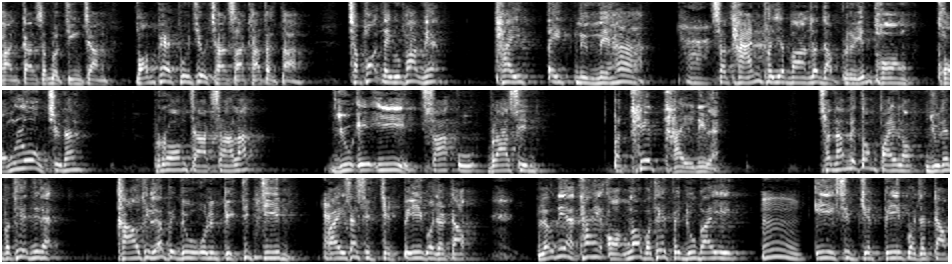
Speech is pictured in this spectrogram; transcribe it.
ผ่านการสำรวจจริงจังพร้อมแพทย์ผู้เชี่ยวชาญสาขาต่างๆ เฉพาะในภูมิภาคเนี้ยไทยติดหนึ่งในห้าค่ะสถานพยาบาลระดับเหรียญทอง ของโลกเชียวนะ รองจากสหรัฐ UAE ซาอุบราซิล ประเทศไทยนี่แหละ ฉะนั้นไม่ต้องไปหรอกอยู่ในประเทศนี่แหละคราวที่แล้วไปดูโอลิมปิกที่จีนค่ะไปสักสิบเจ็ดปีกว่าจะกลับ แล้วเนี่ยถ้าให้ออกนอกประเทศไปดูใบอีกอืมอีกสิบเจ็ดปีกว่าจะกลับ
